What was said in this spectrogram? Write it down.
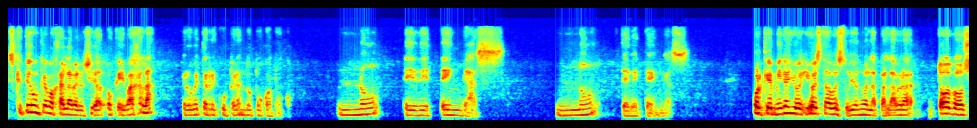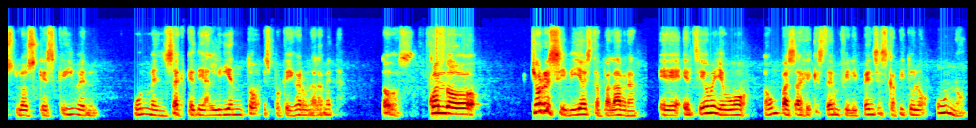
Es que tengo que bajar la velocidad. Ok, bájala, pero vete recuperando poco a poco. No te detengas. No te detengas. Porque mira, yo, yo he estado estudiando en la palabra, todos los que escriben un mensaje de aliento es porque llegaron a la meta. Todos. Cuando yo recibía esta palabra, eh, el Señor me llevó a un pasaje que está en Filipenses capítulo 1,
